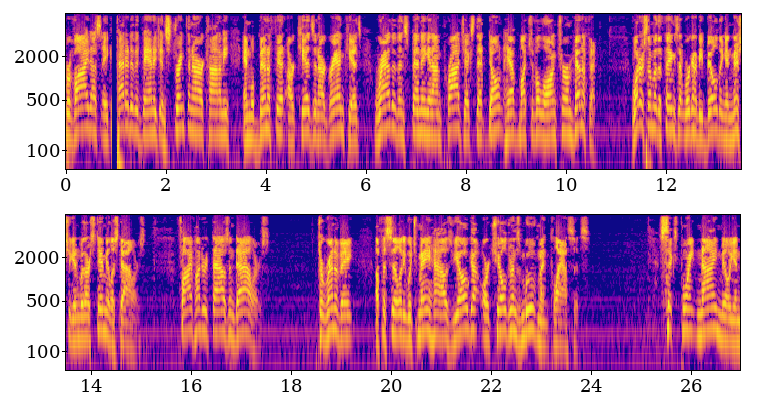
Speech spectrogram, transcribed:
provide us a competitive advantage and strengthen our economy and will benefit our kids and our grandkids rather than spending it on projects that don't have much of a long-term benefit. What are some of the things that we're going to be building in Michigan with our stimulus dollars? $500,000 to renovate a facility which may house yoga or children's movement classes. $6.9 million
